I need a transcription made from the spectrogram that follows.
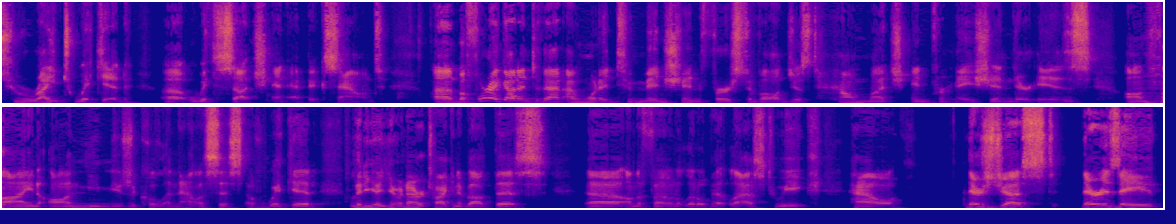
to write Wicked uh, with such an epic sound. Uh, before I got into that, I wanted to mention, first of all, just how much information there is online on the musical analysis of Wicked. Lydia, you and I were talking about this uh, on the phone a little bit last week, how there's just, there is a,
